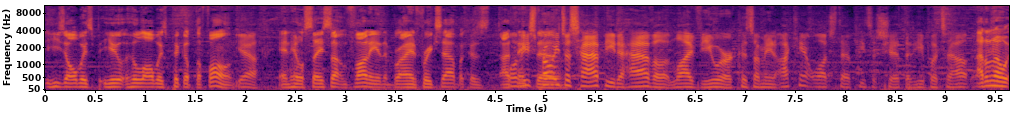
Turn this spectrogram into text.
he's always he'll, he'll always pick up the phone, Yeah. and he'll say something funny, and then Brian freaks out because I well, think he's the- probably just happy to have a live viewer because I mean I can't watch that piece of shit that he puts out. I don't know.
